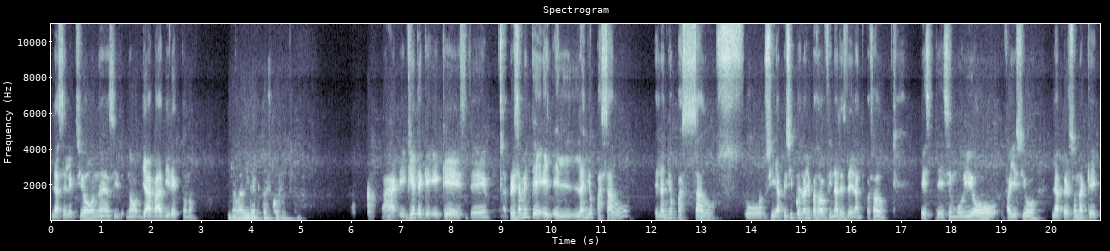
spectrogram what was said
la seleccionas y no, ya va directo, ¿no? Ya va directo, es correcto. Ah, fíjate que, este, precisamente el, año pasado, el año pasado, o sí, a principios del año pasado, finales del antepasado, este, se murió, falleció la persona que,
